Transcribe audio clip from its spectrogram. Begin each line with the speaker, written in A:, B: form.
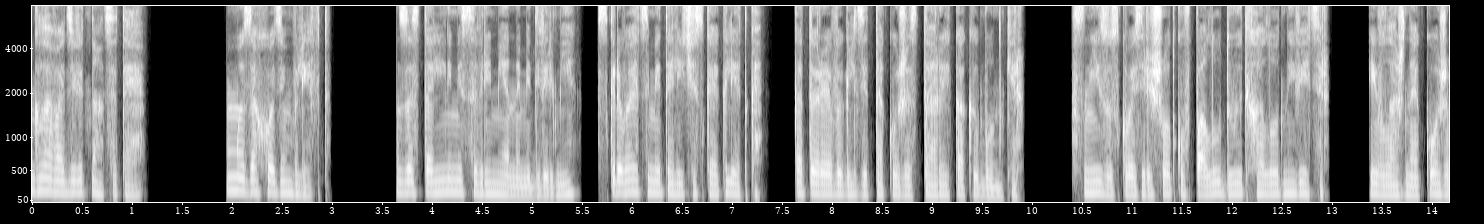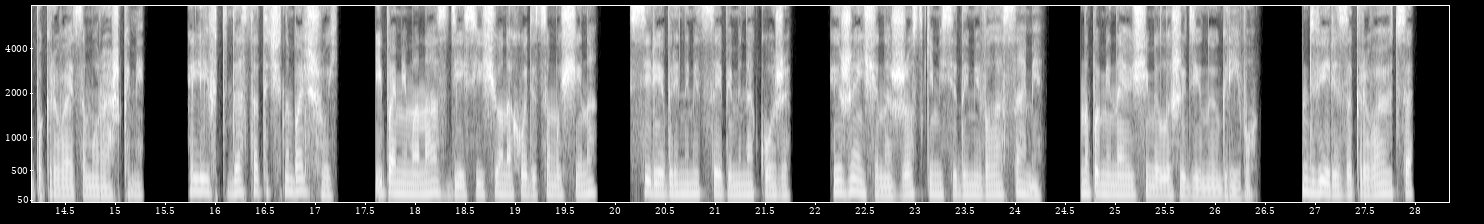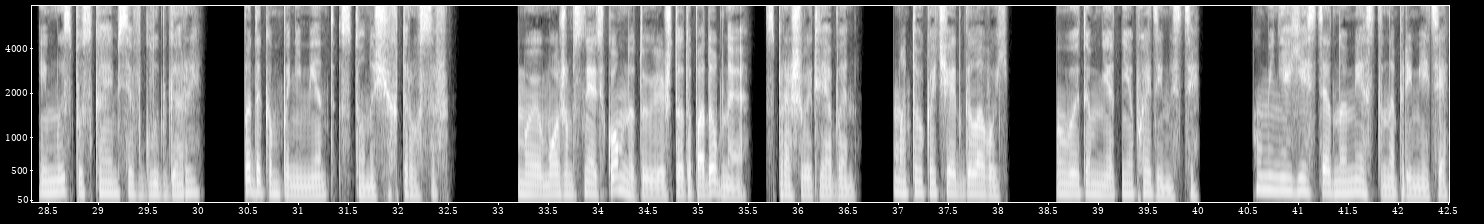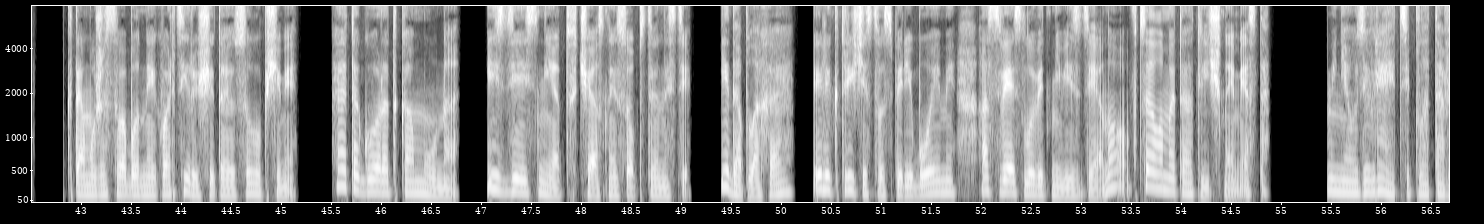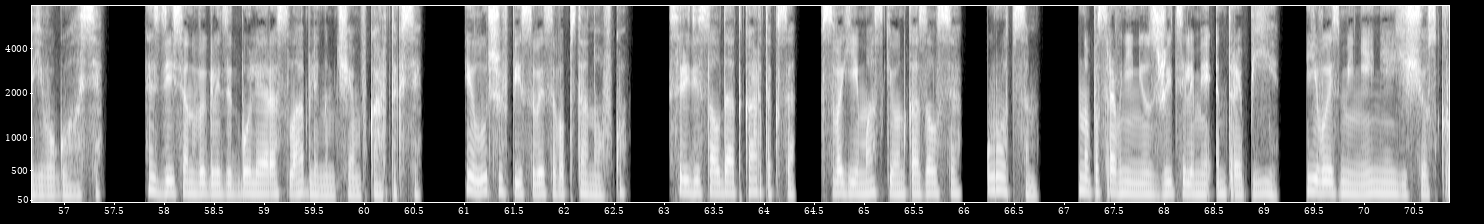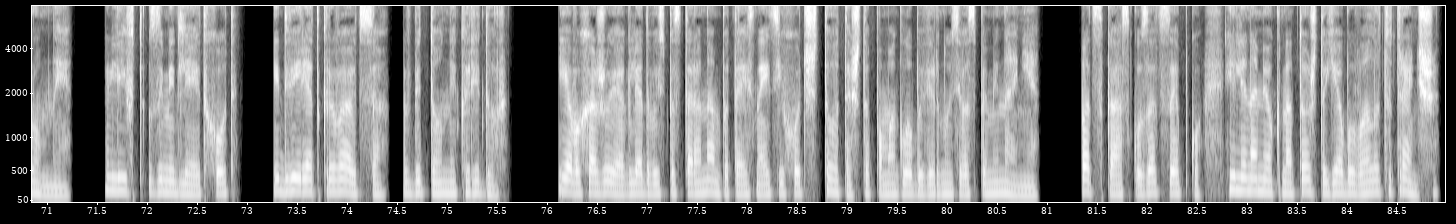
A: Глава 19. Мы заходим в лифт. За стальными современными дверьми скрывается металлическая клетка, которая выглядит такой же старой, как и бункер. Снизу сквозь решетку в полу дует холодный ветер, и влажная кожа покрывается мурашками. Лифт достаточно большой, и помимо нас здесь еще находится мужчина с серебряными цепями на коже и женщина с жесткими седыми волосами, напоминающими лошадиную гриву. Двери закрываются, и мы спускаемся вглубь горы под аккомпанемент стонущих тросов.
B: «Мы можем снять комнату или что-то подобное?»
A: — спрашивает Леобен. Мато качает головой. «В этом нет необходимости. У меня есть одно место на примете. К тому же свободные квартиры считаются общими. Это город-коммуна, и здесь нет частной собственности. Еда плохая, электричество с перебоями, а связь ловит не везде, но в целом это отличное место». Меня удивляет теплота в его голосе. Здесь он выглядит более расслабленным, чем в Картексе, и лучше вписывается в обстановку. Среди солдат Картекса в своей маске он казался уродцем, но по сравнению с жителями энтропии его изменения еще скромные. Лифт замедляет ход, и двери открываются в бетонный коридор. Я выхожу и оглядываюсь по сторонам, пытаясь найти хоть что-то, что помогло бы вернуть воспоминания, подсказку, зацепку или намек на то, что я бывала тут раньше.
